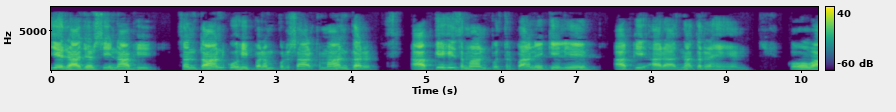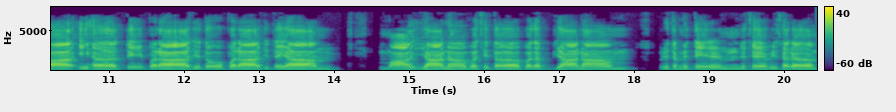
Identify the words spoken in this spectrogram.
ये राजर्षि ना भी संतान को ही परम पुरुषार्थ मानकर आपके ही समान पुत्र पाने के लिए आपकी आराधना कर रहे हैं। को वा इह ते पराजितो पराजितयाम। मायान वसित पदव्यानाम। मृतमृतिर्विसरम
